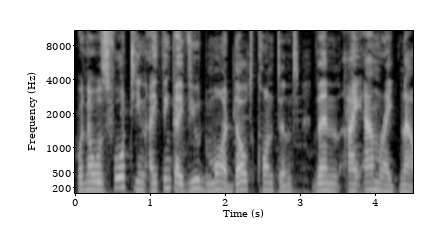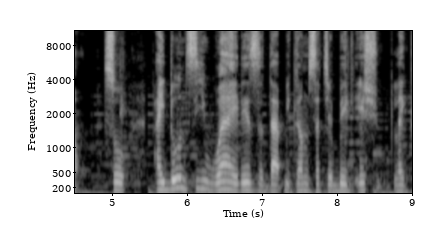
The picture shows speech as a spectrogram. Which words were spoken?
When I was 14, I think I viewed more adult content than I am right now. So I don't see why it is that that becomes such a big issue. Like,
